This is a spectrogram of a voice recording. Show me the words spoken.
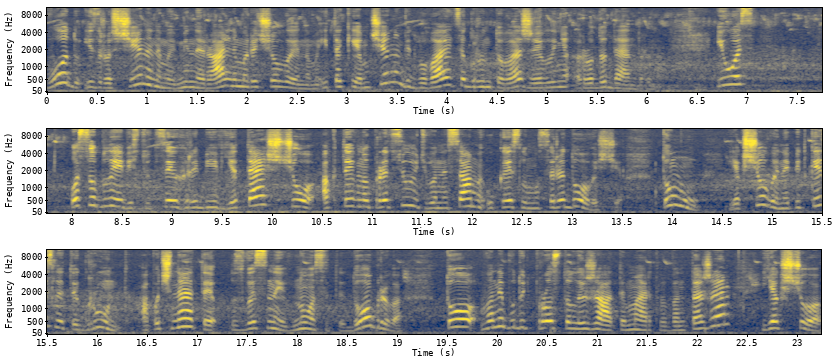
воду із розчиненими мінеральними речовинами, і таким чином відбувається ґрунтове живлення рододендрона. І ось особливістю цих грибів є те, що активно працюють вони саме у кислому середовищі. Тому, якщо ви не підкислите ґрунт, а почнете з весни вносити добрива, то вони будуть просто лежати мертвим вантажем, якщо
